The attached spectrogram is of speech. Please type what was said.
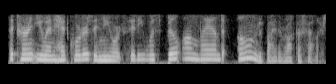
The current UN headquarters in New York City was built on land owned by the Rockefellers.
